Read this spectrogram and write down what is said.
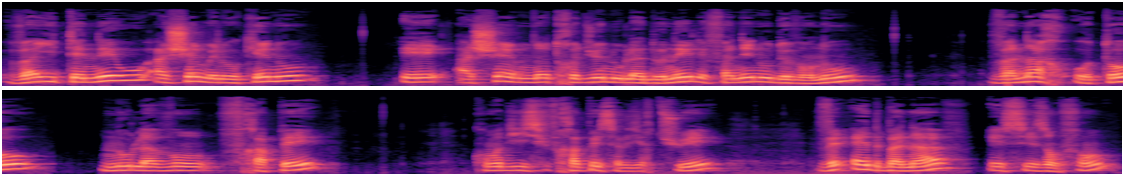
Vaïteneu Hachem Elokenu, et Hachem, notre Dieu, nous l'a donné, les fanés nous devant nous. Vanach Oto, nous l'avons frappé. Comment on dit frapper, ça veut dire tuer. Ve'ed Banav et ses enfants.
